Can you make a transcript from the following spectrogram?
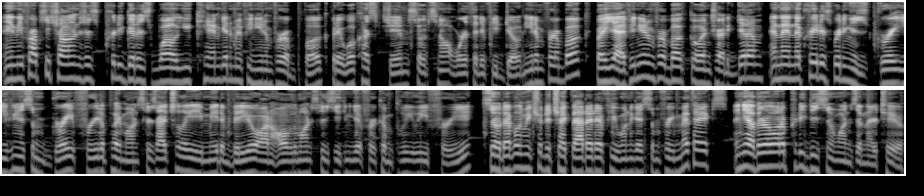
And the Feropsy Challenge is pretty good as well. You can get him if you need him for a book, but it will cost gems, so it's not worth it if you don't need him for a book. But yeah, if you need him for a book, go ahead and try to get him. And then the Creators Breeding is great. You can get some great free-to-play monsters. Actually made a video on all the monsters you can get for completely free. So definitely make sure to check that out if you want to get some free mythics. And yeah, there are a lot of pretty decent ones in there too.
